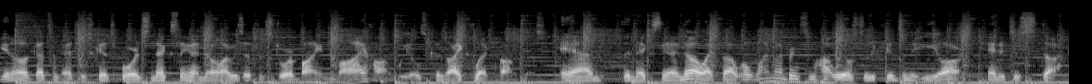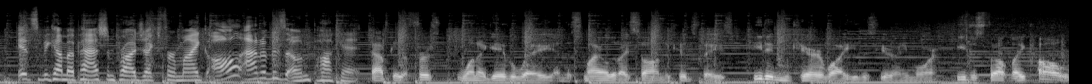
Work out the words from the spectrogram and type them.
you know, got some etch a sketch boards. Next thing I know, I was at the store buying my Hot Wheels because I collect Hot Wheels. And the next thing I know, I thought, well, why don't I bring some Hot Wheels to the kids in the ER? And it just stuck. It's become a passion project for Mike, all out of his own pocket. After the first one I gave away and the smile that I saw on the kid's face, he didn't care why he was here anymore. He just felt like, oh,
